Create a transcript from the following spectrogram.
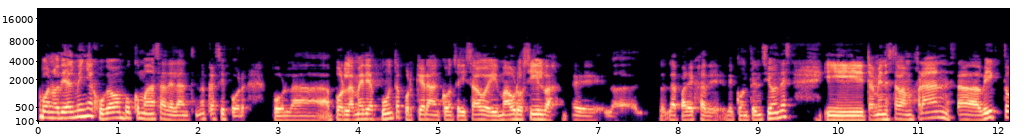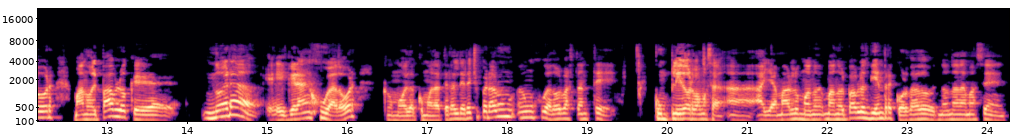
Bueno, de Almiña jugaba un poco más adelante, ¿no? Casi por, por, la, por la media punta, porque eran Conceizao y Mauro Silva, eh, la, pareja de, contenciones. Y también estaban Fran, estaba Víctor, Manuel Pablo, que no era el gran jugador como, como lateral derecho, pero era un, jugador bastante cumplidor, vamos a, llamarlo. Manuel Pablo es bien recordado, no nada más en,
